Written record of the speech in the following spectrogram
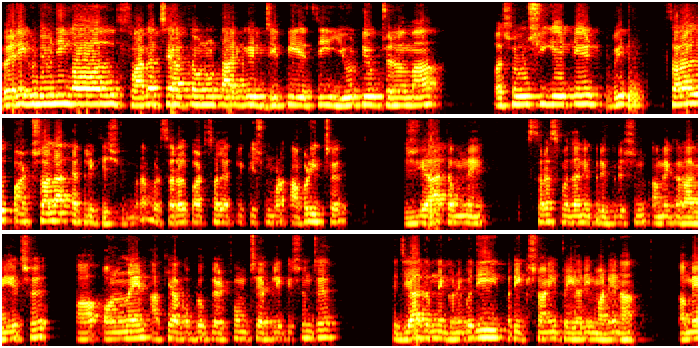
વેરી ગુડ ઇવનિંગ ઓલ સ્વાગત છે આપ સૌનું ટાર્ગેટ જીપીએસસી યુટ્યુબ ચેનલમાં associated with Saral Pathshala application બરાબર? સરળ પાઠશાલા એપ્લિકેશન પણ આપણી જ છે. જ્યાં તમને સરસ મજાની પ્રિપરેશન અમે કરાવીએ છીએ. ઓનલાઈન આખે આખું આપણું પ્લેટફોર્મ છે એપ્લિકેશન છે. જ્યાં તમને ઘણી બધી પરીક્ષાની તૈયારી માટેના અમે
